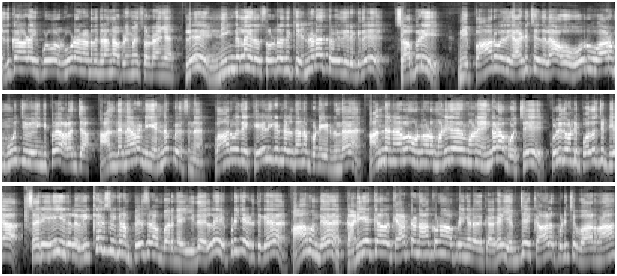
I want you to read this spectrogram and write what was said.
எதுக்காகடா இவ்வளவு ரூடா நடந்துக்கிறாங்க அப்படின்னு சொல்றாங்க. லே நீங்கெல்லாம் இதை சொல்றதுக்கு என்னடா தகுதி இருக்குது? சபரி நீ பார்வதி அடிச்சதுல அவ ஒரு வாரம் மூஞ்சி வாங்கி போய் அலைஞ்சா. அந்த நேரம் நீ என்ன பேசுன? பார்வதி கேலி கிண்டல் தானே பண்ணிக்கிட்டு இருந்த? அந்த நேரம் உன்னோட மனிதாபிமானம் எங்கடா போச்சு? குழி தோண்டி புதைச்சிட்டியா? சரி இதுல விக்கல் சீக்கிரம் பேசுறான் பாருங்க. இதெல்லாம் எப்படிங்க எடுத்துக்க? ஆமாங்க கனியக்காவை கேப்டன் ஆக்கணும் அப்படிங்கறதுக்காக எஃப்ஜே காலை பிடிச்சு வாடுறான்.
